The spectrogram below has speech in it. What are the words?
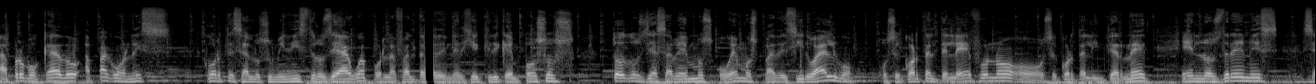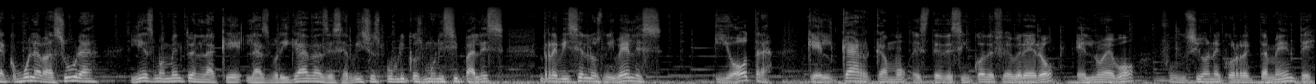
ha provocado apagones, cortes a los suministros de agua por la falta de energía eléctrica en pozos. Todos ya sabemos o hemos padecido algo, o se corta el teléfono o se corta el internet. En los drenes se acumula basura y es momento en la que las brigadas de servicios públicos municipales revisen los niveles. Y otra, que el cárcamo, este de 5 de febrero, el nuevo, funcione correctamente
